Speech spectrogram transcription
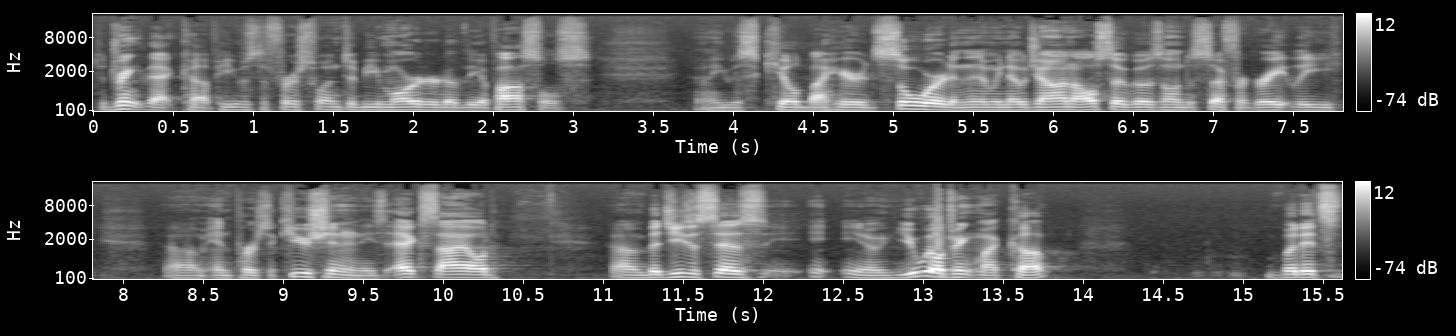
to drink that cup. He was the first one to be martyred of the apostles. Uh, he was killed by Herod's sword. And then we know John also goes on to suffer greatly um, in persecution and he's exiled. Um, but Jesus says, You know, you will drink my cup, but it's,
